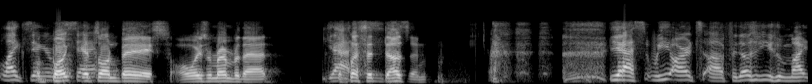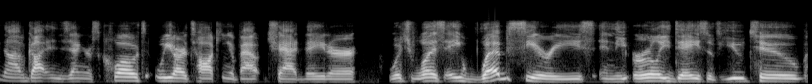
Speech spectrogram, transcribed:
like A Zinger bunt was gets on base. Always remember that. yes. Unless it doesn't. yes, we are. T- uh, for those of you who might not have gotten Zenger's quote, we are talking about Chad Vader, which was a web series in the early days of YouTube.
